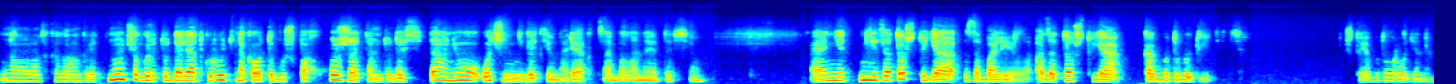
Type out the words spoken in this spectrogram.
Но он сказал, он говорит, ну что, говорит, удалят грудь, на кого ты будешь похожа, там туда-сюда. У него очень негативная реакция была на это все. Э, не, не за то, что я заболела, а за то, что я как буду выглядеть. Что я буду уродина.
